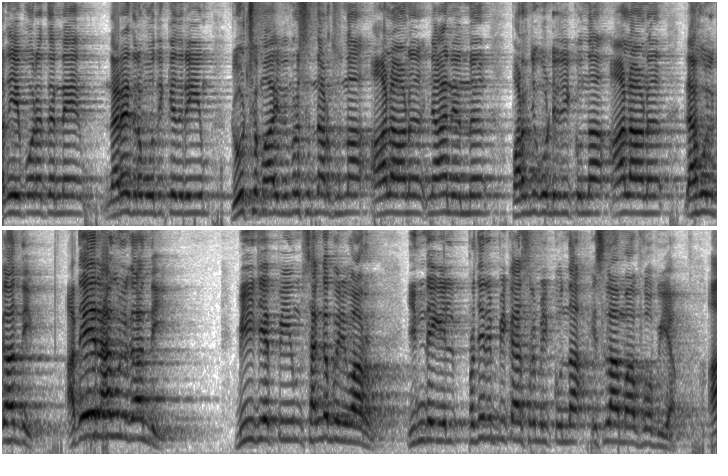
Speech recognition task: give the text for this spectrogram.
അതേപോലെ തന്നെ നരേന്ദ്രമോദിക്കെതിരെയും രൂക്ഷമായി വിമർശനം നടത്തുന്ന ആളാണ് ഞാൻ എന്ന് പറഞ്ഞുകൊണ്ടിരിക്കുന്ന ആളാണ് രാഹുൽ ഗാന്ധി. അതേ രാഹുൽ ഗാന്ധി ബി ജെ പിയും സംഘപരിവാറും ഇന്ത്യയിൽ പ്രചരിപ്പിക്കാൻ ശ്രമിക്കുന്ന ഇസ്ലാമാഫോബിയ. ആ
